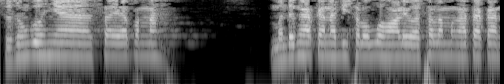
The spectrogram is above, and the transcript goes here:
Sesungguhnya saya pernah mendengarkan Nabi sallallahu alaihi wasallam mengatakan,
